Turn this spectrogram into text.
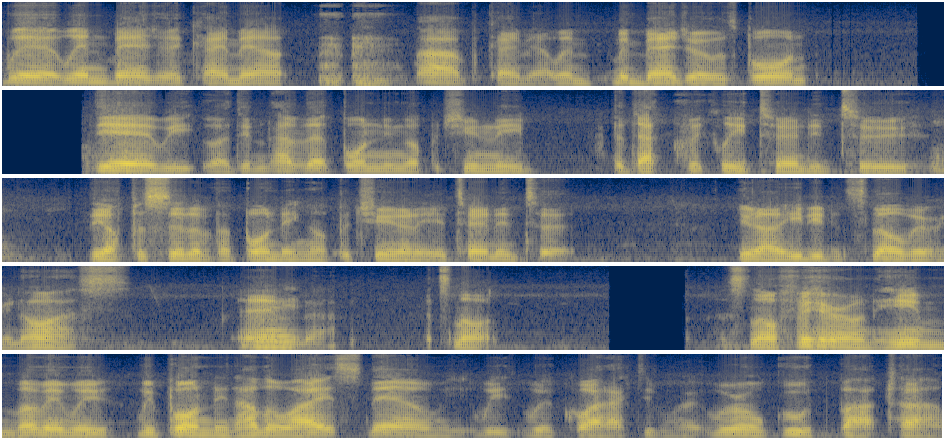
where when Banjo came out, uh, came out when when Banjo was born. Yeah, we I didn't have that bonding opportunity, but that quickly turned into the opposite of a bonding opportunity. It turned into, you know, he didn't smell very nice, and right. uh, that's not it's not fair on him. I mean, we, we bond in other ways now. We, we, are quite active. We're, we're all good. But um,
